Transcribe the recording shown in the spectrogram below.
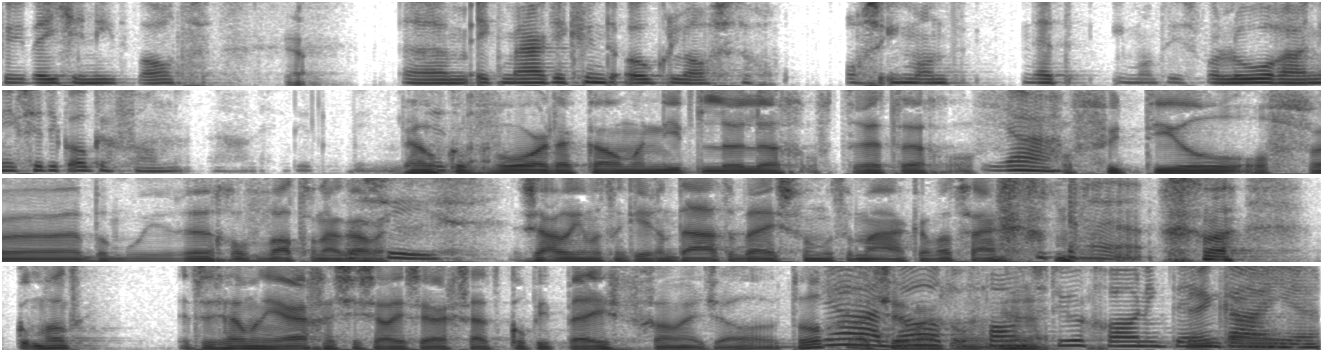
weet je niet wat. Ja. Ehm, ik merk, ik vind het ook lastig als iemand net iemand is verloren. En dan zit ik ook echt van... nou, nee, dit, dit- Welke dit- woorden komen niet lullig of truttig of, Ja, of futiel of eh, bemoeierig of wat dan ook. precies. Zou iemand een keer een database van moeten maken? Wat zijn ja. Kom, want het is helemaal niet erg als je zoiets ergens uit copy-paste, gewoon weet je wel, toch? Ja, Als je dat. maar- Of gewoon ja. stuur gewoon, ik denk, Denk aan, aan je. je.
